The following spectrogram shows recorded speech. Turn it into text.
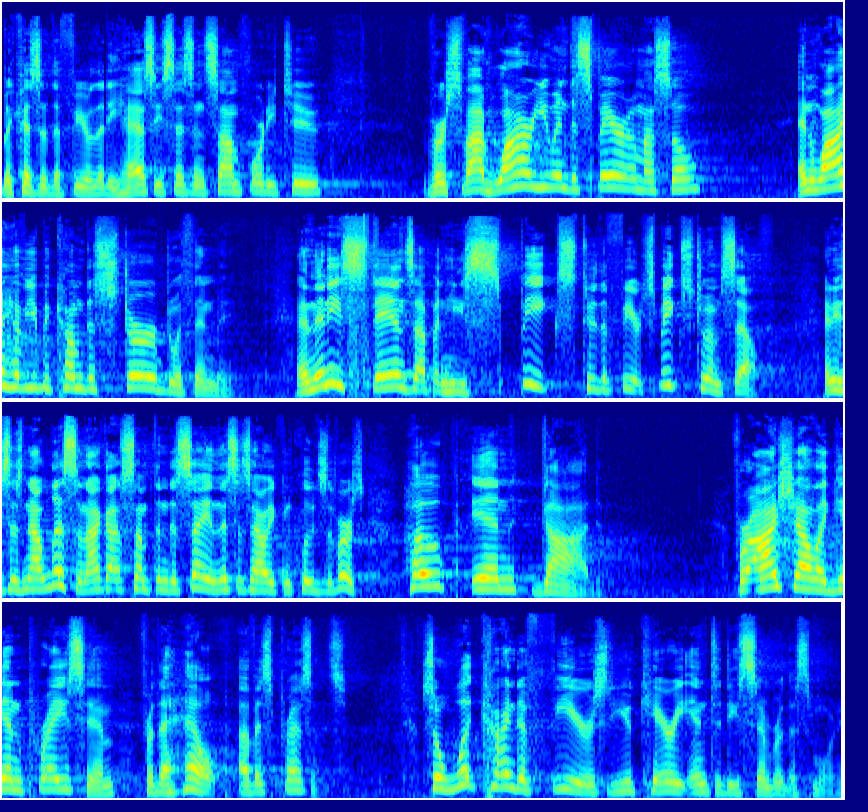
because of the fear that he has. He says in Psalm 42, verse 5, Why are you in despair, O my soul? And why have you become disturbed within me? And then he stands up and he speaks to the fear, speaks to himself. And he says, Now listen, I got something to say. And this is how he concludes the verse Hope in God. For I shall again praise him for the help of his presence. So, what kind of fears do you carry into December this morning?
